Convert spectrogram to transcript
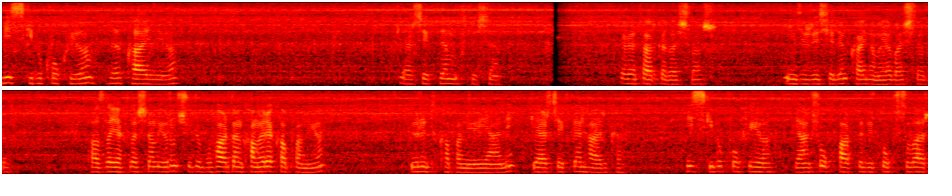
mis gibi kokuyor ve kaynıyor. Gerçekten muhteşem. Evet arkadaşlar. İncir reçelim kaynamaya başladı. Fazla yaklaşamıyorum çünkü buhardan kamera kapanıyor. Görüntü kapanıyor yani. Gerçekten harika. Mis gibi kokuyor. Yani çok farklı bir kokusu var.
